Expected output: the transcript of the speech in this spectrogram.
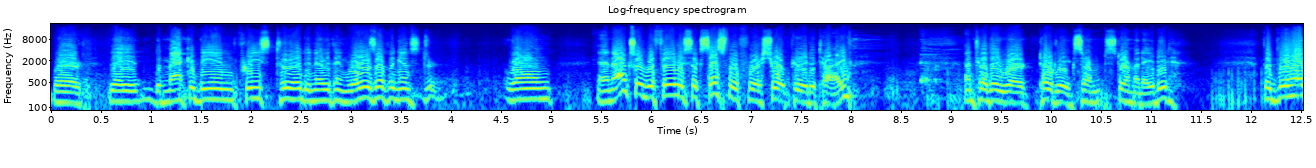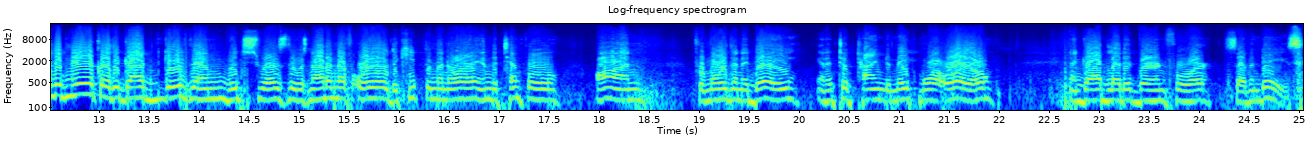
where they, the Maccabean priesthood and everything rose up against Rome and actually were fairly successful for a short period of time until they were totally exterminated. But they had a miracle that God gave them, which was there was not enough oil to keep the menorah in the temple on for more than a day, and it took time to make more oil and God let it burn for seven days.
